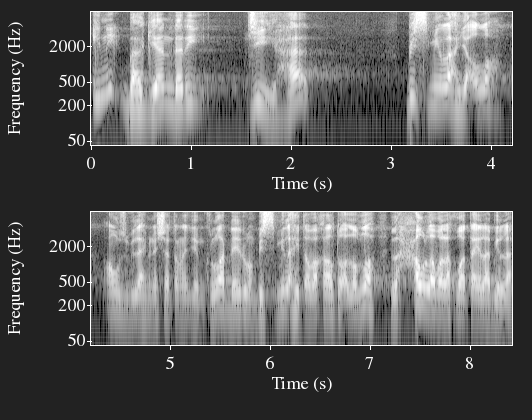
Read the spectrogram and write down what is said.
ini bagian dari jihad. Bismillah ya Allah. Auzubillah minasyaitonirrajim. Keluar dari rumah. Bismillah tawakkaltu Allah. La haula wala quwata illa billah.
